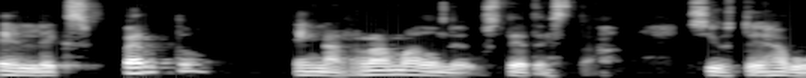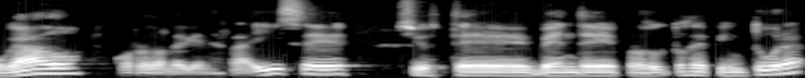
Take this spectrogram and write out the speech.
el experto en la rama donde usted está. Si usted es abogado, corredor de bienes raíces, si usted vende productos de pintura,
